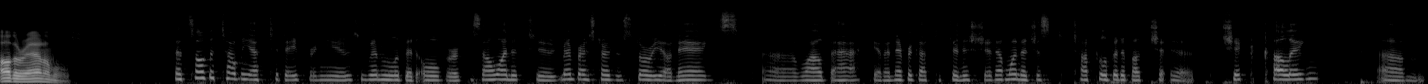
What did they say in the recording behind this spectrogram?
other animals. That's all the time we have today for news. We went a little bit over because I wanted to. Remember, I started a story on eggs uh, a while back, and I never got to finish it. I want to just talk a little bit about ch- uh, chick culling. Um,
